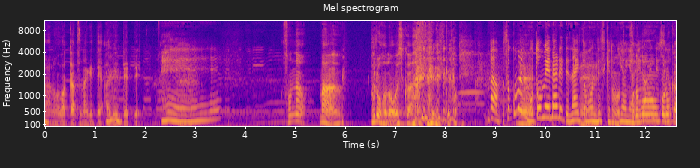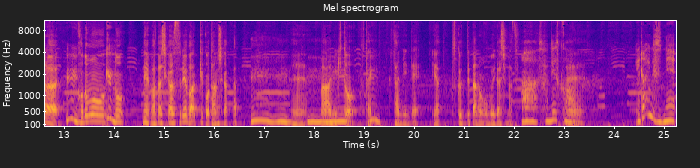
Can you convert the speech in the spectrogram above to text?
あの輪っかつなげて揚げてって、へえそんなまあプロほど美味しくはないですけど。まあそこまで求められてないと思うんですけど、ええいやいや子供の偉いですよ。頃から、うん。子供のね私からすれば結構楽しかった、うんうん。えまあ兄貴と二人、うん。三人でや作ってたのを思い出します。ああそうですか、ええ偉いですね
